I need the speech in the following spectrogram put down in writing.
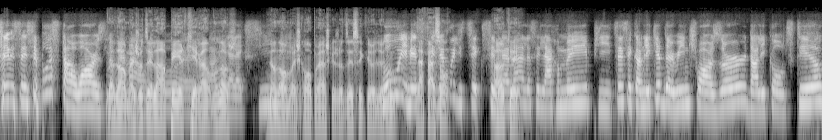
C'est, c'est, c'est pas Star Wars. Là, Non, non, mais je veux dire l'Empire qui rentre. Non, galaxies, non, non, mais- je comprends. Ce que je veux dire, c'est que le, Oui, oui, mais c'est façon... la politique. C'est Ah, vraiment, c'est l'armée. Puis, tu sais, c'est comme l'équipe de Reen Schwarzer dans les Cold Steel.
